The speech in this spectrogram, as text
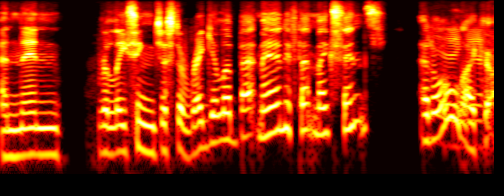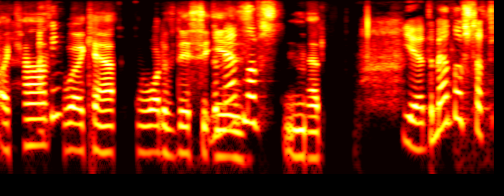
and then releasing just a regular Batman, if that makes sense at all. Yeah, like yeah. I can't think work out what of this the is Mad Love Mad Yeah, the Mad Love stuff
